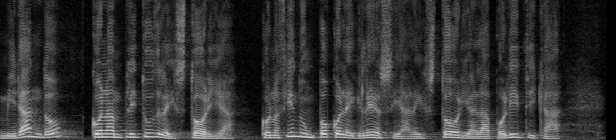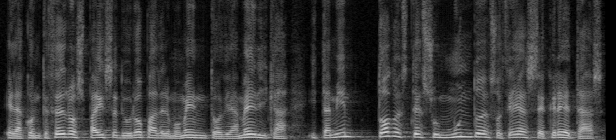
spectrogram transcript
mirando con amplitud la historia, conociendo un poco la iglesia, la historia, la política, el acontecer de los países de Europa del momento, de América, y también todo este es un mundo de sociedades secretas,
